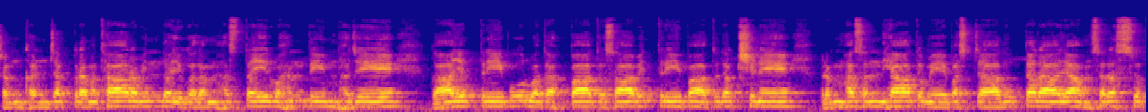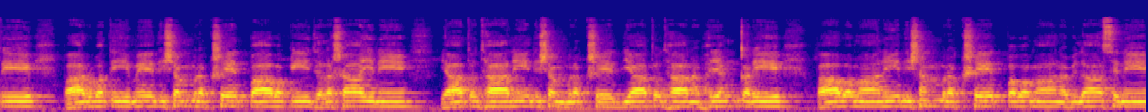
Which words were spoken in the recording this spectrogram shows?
शङ्खं चक्रमथारविन्दयुगलं हस्तैर्वहन्तीं भजे गायत्री पूर्वतः पातु सावित्री पातु दक्षिणे ब्रह्मसन्ध्या तु मे पश्चादुत्तरायां सरस्वती पार्वती मे दिशं रक्षेत् पावकी जलशायिनी यातु धानी दिशं रक्षेद्यातु धानभयङ्करी पावमानी दिशं रक्षेत् पवमानविलासिनी,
